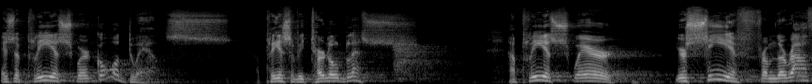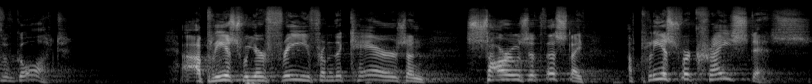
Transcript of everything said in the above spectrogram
is a place where God dwells, a place of eternal bliss, a place where you're safe from the wrath of God a place where you're free from the cares and sorrows of this life, a place where Christ is.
